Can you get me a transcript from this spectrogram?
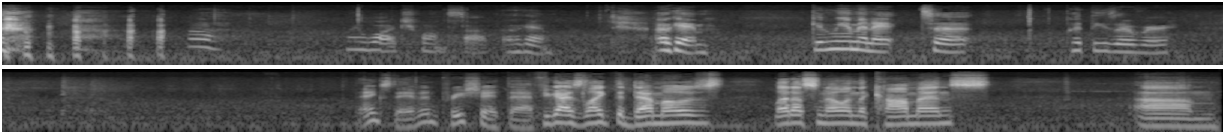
My watch won't stop. Okay. Okay. Give me a minute to put these over. Thanks, David. Appreciate that. If you guys like the demos, let us know in the comments. Um,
